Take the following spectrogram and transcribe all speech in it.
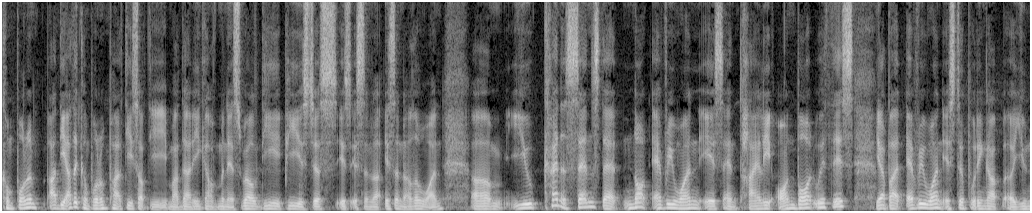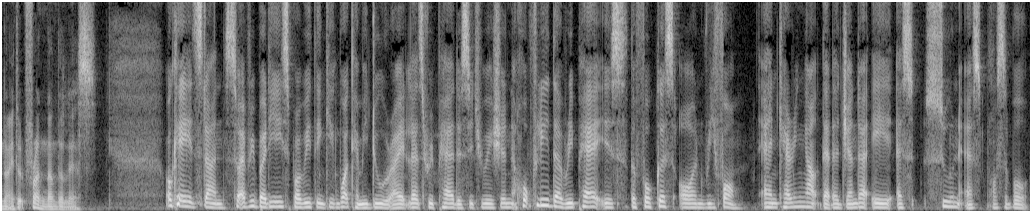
component, uh, the other component parties of the Madani government as well. DAP is just is is, an, is another one. Um, you kind of sense that not everyone is entirely on board with this, yep. but everyone is still putting up a united front nonetheless okay, it's done. So everybody is probably thinking, what can we do, right? Let's repair the situation. Hopefully, the repair is the focus on reform and carrying out that Agenda A as soon as possible.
